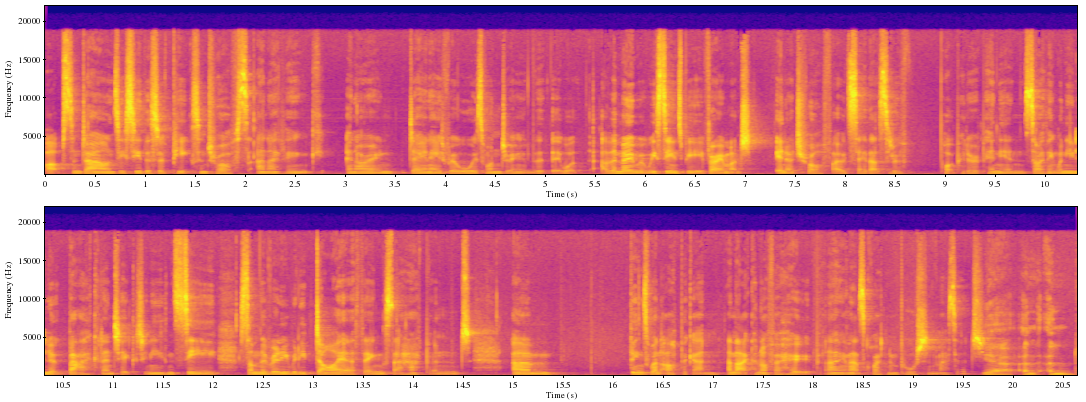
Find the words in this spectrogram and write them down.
ups and downs. You see the sort of peaks and troughs, and I think in our own day and age, we're always wondering. What at the moment we seem to be very much in a trough. I would say that's sort of popular opinion. So I think when you look back at antiquity, and you can see some of the really really dire things that happened. Um, things went up again, and that can offer hope. And I think that's quite an important message. Yeah, and and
